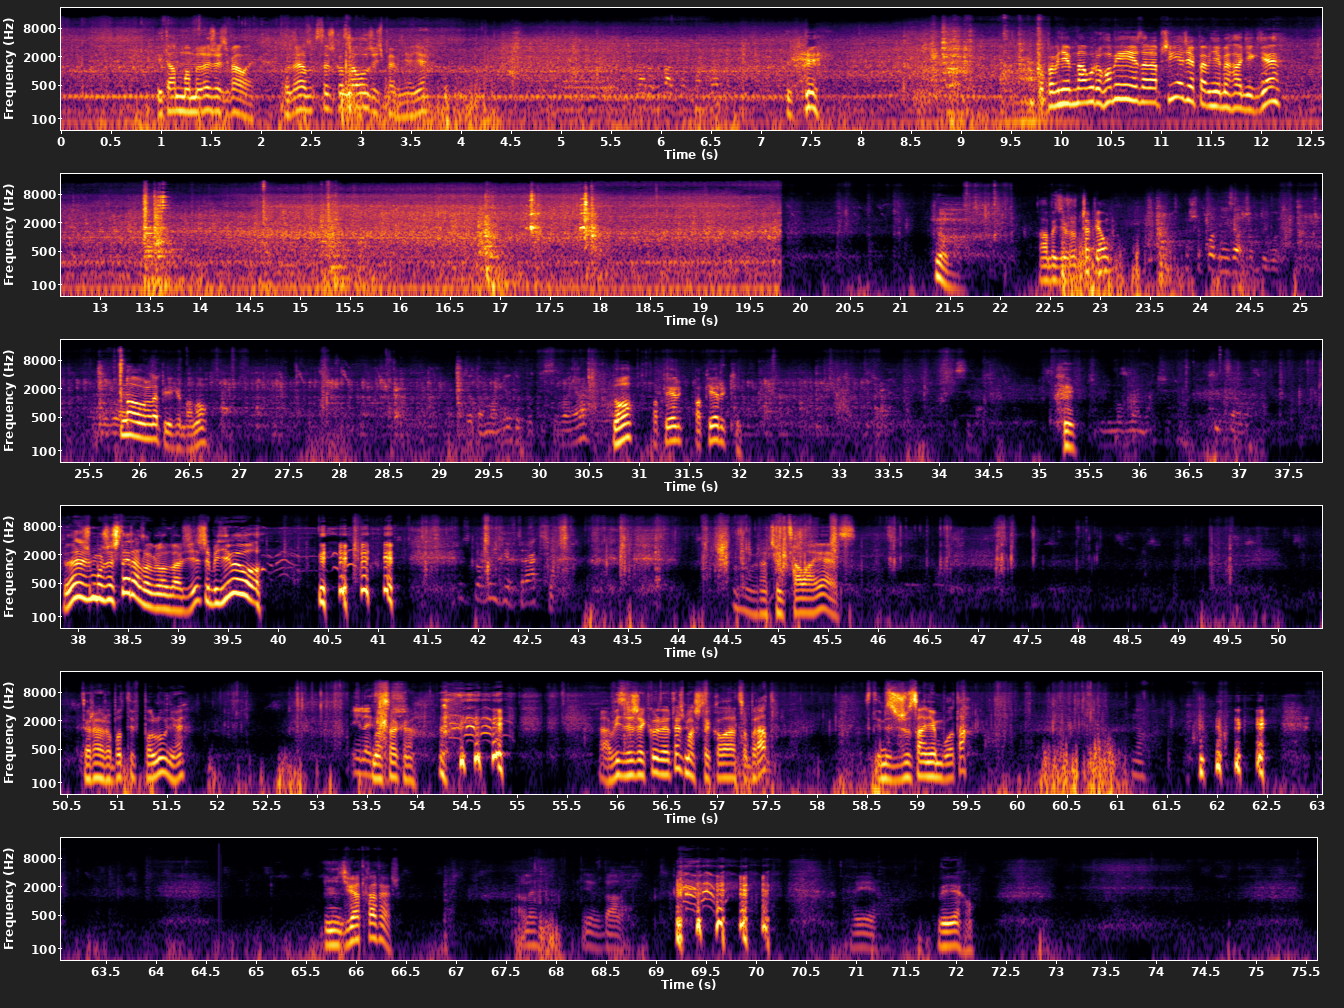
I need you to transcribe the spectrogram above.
I tam mamy leżeć wałek. Od razu chcesz go założyć pewnie, nie? Tam Bo pewnie na uruchomienie zaraz przyjedzie pewnie mechanik, nie? No. A będziesz odczepiał? Jeszcze pod niej zaczep długo. No lepiej chyba, no. Co tam mamy do podpisywania? No, papier, papierki. Podpisywać. Czy będziemy oglądać? Czy, czy całe? Też możesz teraz oglądać, nie? Żeby nie było. Wszystko wyjdzie w trakcie. No, raczej cała jest. Teraz roboty w polu, nie? Ile Masakra. A widzę, że kurde też masz te koła co brat? Z tym zrzucaniem błota? No. I niedźwiadka też. Ale jest dalej. Wyjechał. Wyjechał.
